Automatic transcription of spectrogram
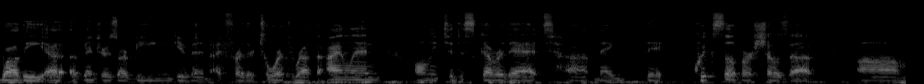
while the uh, Avengers are being given a further tour throughout the island, only to discover that uh, Meg- that Quicksilver shows up um,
